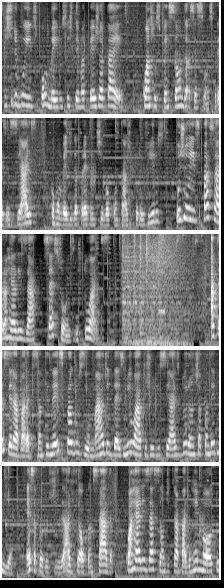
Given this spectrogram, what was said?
distribuídos por meio do sistema PJE, com a suspensão das sessões presenciais, como medida preventiva ao contágio pelo vírus, os juízes passaram a realizar sessões virtuais. A terceira vara de Santinês produziu mais de 10 mil atos judiciais durante a pandemia. Essa produtividade foi alcançada com a realização de trabalho remoto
